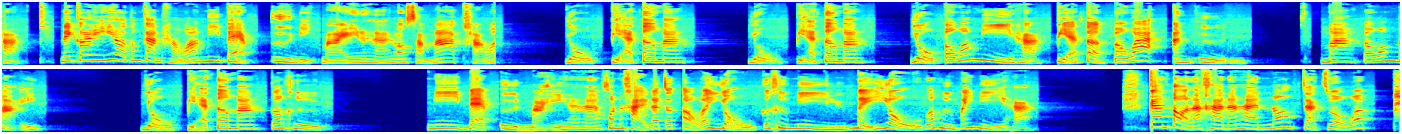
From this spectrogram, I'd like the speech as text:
ค่ะ ในกรณีที่เราต้องการถามว่ามีแบบอื่นอีกไหมนะคะเราสามารถถามว่า有别的吗 有别的吗 有 แปลว่ามีค่ะ 别的 แปลว่าอันอื่น มาแปลว่าหมายโยเปียเตอมา ก็คือ มีแบบอื่นไหมนะคะ คนขายก็จะตอบว่า有 ก็คือมีหรือ 没有 ก็คือไม่มีค่ะ การต่อราคานะคะ นอกจากจะบอกว่าแพ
